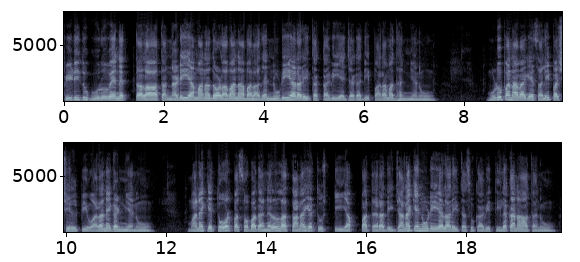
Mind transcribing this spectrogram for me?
ಪಿಡಿದು ಗುರುವೆ ನೆತ್ತಲಾತ ನಡಿಯ ಮನದೊಳವನ ಬಲದೆ ನುಡಿಯಲರಿತ ಕವಿಯ ಜಗದಿ ಪರಮಧನ್ಯನು. ಮುಡುಪನವಗೆ ಸಲಿಪ ಶಿಲ್ಪಿ ವರನೆಗಣ್ಯನು ಮನಕೆ ತೋರ್ಪ ಸೊಬಗನೆಲ್ಲ ತನಗೆ ತುಷ್ಟಿ ಎಪ್ಪ ತೆರದಿ ಜನಕ್ಕೆ ನುಡಿಯಲರಿತ ಸುಖವಿ ತಿಲಕನಾಥನು.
